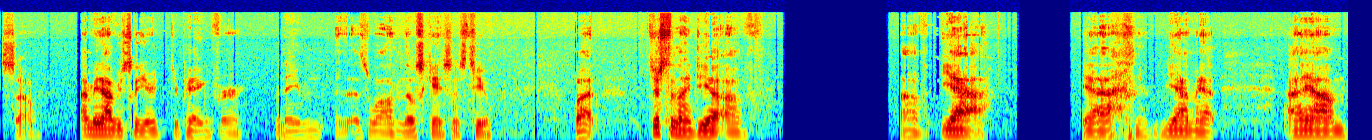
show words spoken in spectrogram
so i mean obviously you're you're paying for the name as well in those cases too but just an idea of of yeah yeah yeah matt i um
